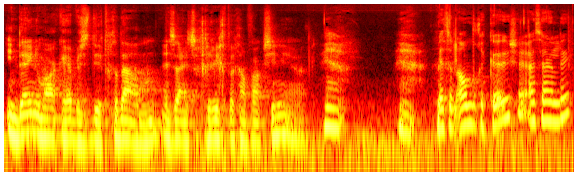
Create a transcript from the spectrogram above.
In Denemarken hebben ze dit gedaan en zijn ze gericht te gaan vaccineren. Ja. Ja. Met een andere keuze uiteindelijk?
